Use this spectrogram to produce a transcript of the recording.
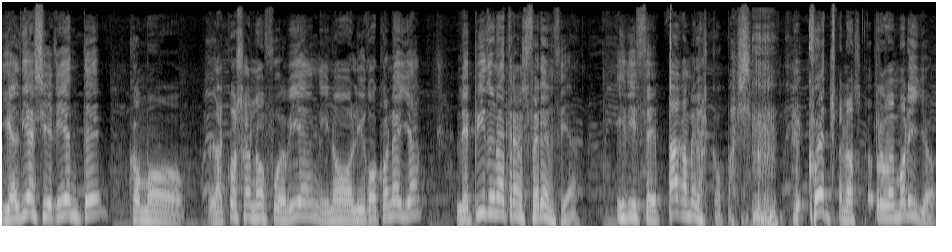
y al día siguiente, como la cosa no fue bien y no ligó con ella, le pide una transferencia y dice, págame las copas. Cuéntanos, Rubén Morillo.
